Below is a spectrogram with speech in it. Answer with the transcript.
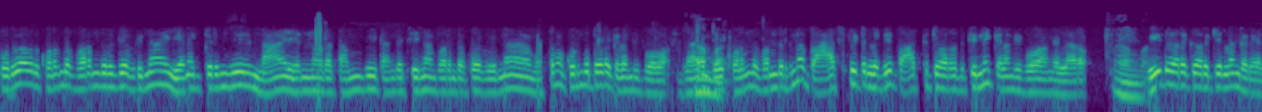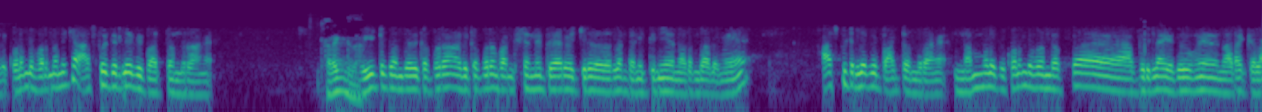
பொதுவா ஒரு குழந்தை பிறந்திருக்கு அப்படின்னா எனக்கு தெரிஞ்சு நான் என்னோட தம்பி தங்கச்சி எல்லாம் பிறந்தப்ப அப்படின்னா மொத்தமா குடும்பத்தோட கிளம்பி போவோம். எல்லாரும். போய் குழந்தை பிறந்திருக்குன்னா இப்ப ஹாஸ்பிட்டல்ல போய் பாத்துட்டு வர்றதுக்குன்னே கிளம்பி போவாங்க எல்லாரும். வீடு வரைக்கும் வரைக்கும் எல்லாம் கிடையாது. குழந்தை பிறந்த அன்னைக்கு ஆஸ்பத்திரியிலே போய் பார்த்து வந்துருவாங்க. வீட்டுக்கு வந்ததுக்கு அப்புறம் அதுக்கப்புறம் ஃபங்க்ஷன் பேர் வைக்கிறது அதெல்லாம் தனித்தனியா நடந்தாலுமே ஹாஸ்பிட்டல்ல போய் பார்த்து வந்துருவாங்க. நம்மளுக்கு குழந்தை பிறந்தப்ப அப்படிலாம் எதுவுமே நடக்கல.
